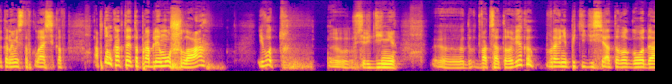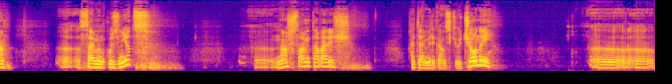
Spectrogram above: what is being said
экономистов-классиков. А потом как-то эта проблема ушла. И вот э, в середине 20 э, века, в районе 50-го года, Саймон Кузнец наш с вами товарищ, хотя американский ученый, э, э,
